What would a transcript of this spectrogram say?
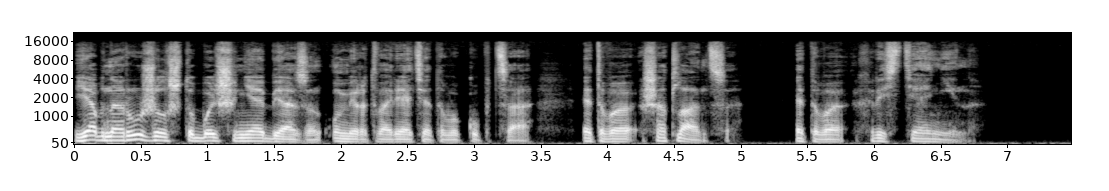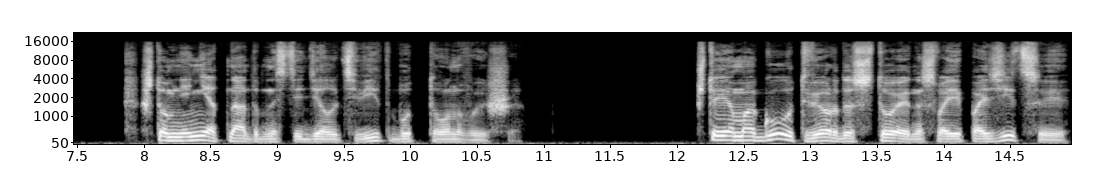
я обнаружил, что больше не обязан умиротворять этого купца, этого шотландца, этого христианина. Что мне нет надобности делать вид, будто он выше. Что я могу, твердо стоя на своей позиции,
